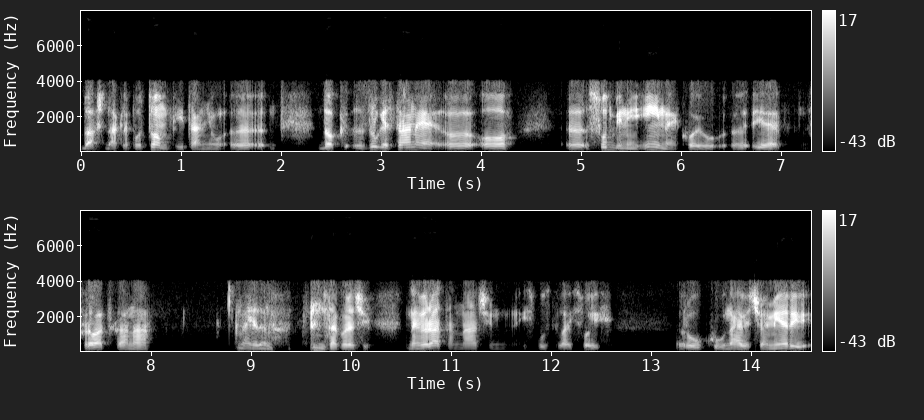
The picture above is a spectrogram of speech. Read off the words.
baš dakle po tom pitanju. E, dok s druge strane o sudbini INE koju je Hrvatska na, na jedan, tako reći, nevjerojatan način ispustila iz svojih ruku u najvećoj mjeri. E,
